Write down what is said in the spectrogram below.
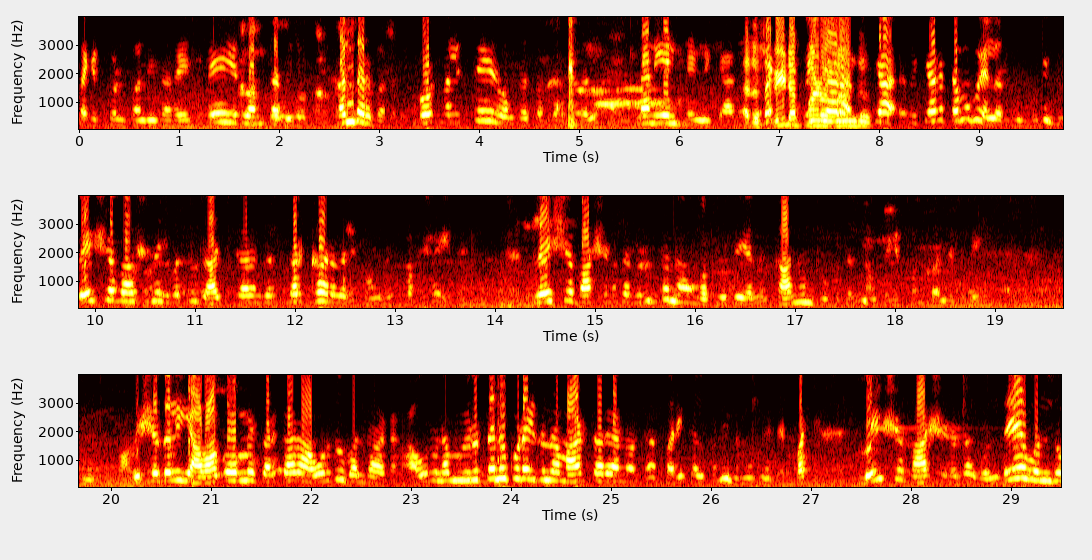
ತೆಗೆದುಕೊಂಡು ಬಂದಿದ್ದಾರೆ. ಸ್ಟೇ ಇರುವಂತ ಸಂದರ್ಭದಲ್ಲಿ ಕೋರ್ಟ್ನಲ್ಲಿ ಸ್ಟೇ ಇರುವಂತ ಸಂದರ್ಭದಲ್ಲಿ ನಾನು ಏನ್ ಹೇಳಲಿಕ್ಕೆ ಆಗಲ್ಲ. ವಿಚಾರ ಒಂದು- ವಿಚಾರ ವಿಚಾರ ತಮಗೂ ಎಲ್ಲರಿಗೂ. ದ್ವೇಷ ಭಾಷಣ ಇವತ್ತು ರಾಜಕಾರಣದಲ್ಲಿ ಸರ್ಕಾರದಲ್ಲಿ ಕಾಂಗ್ರೆಸ್ ಪಕ್ಷ ಇದೆ. ದ್ವೇಷ ಭಾಷಣದ ವಿರುದ್ಧ ನಾವು ಮಸೂದೆಯನ್ನು ಕಾನೂನು ರೂಪದಲ್ಲಿ ನಾವು ತೆಗೆದುಕೊಂಡು ಬಂದಿದ್ವಿ ಭವಿಷ್ಯದಲ್ಲಿ ಯಾವಾಗೋ ಒಮ್ಮೆ ಸರ್ಕಾರ ಅವ್ರದ್ದು ಬಂದಾಗ ಅವರು ನಮ್ಮ ವಿರುದ್ಧನೂ ಕೂಡ ಇದನ್ನ ಮಾಡ್ತಾರೆ ಅನ್ನುವಂತ ಪರಿಕಲ್ಪನೆ ಇದೆ. ಬಟ್ ದ್ವೇಷ ಭಾಷಣದ ಒಂದೇ ಒಂದು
